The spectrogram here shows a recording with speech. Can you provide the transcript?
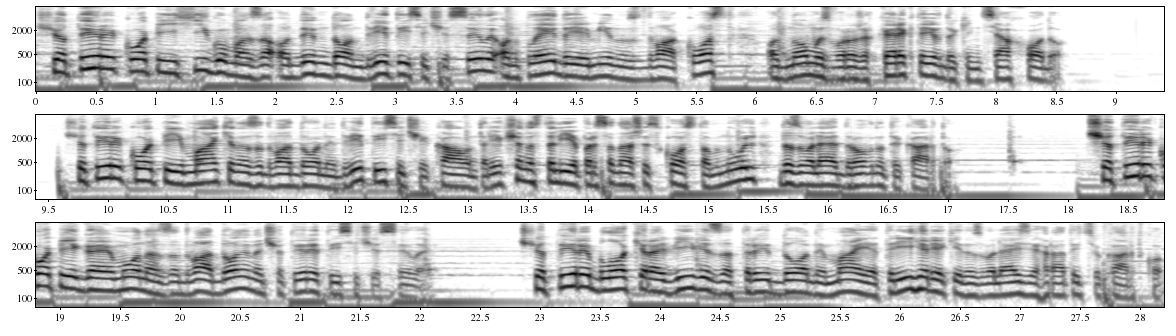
4 копії Хігума за 1 дон 2000 сили, онплей дає мінус 2 кост одному з ворожих керектерів до кінця ходу. 4 копії Макіна за 2 дони 2000 каунтер. Якщо на столі є персонаж із костом 0, дозволяє дровнути карту. 4 копії Гаемона за 2 дони на 4000 сили. 4 блокера Віві за 3 дони. Має тригер, який дозволяє зіграти цю картку.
